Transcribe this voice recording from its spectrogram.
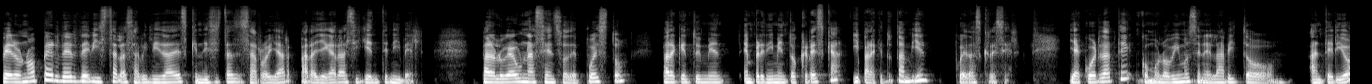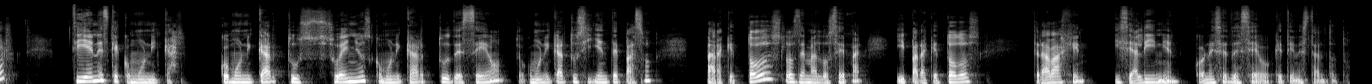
pero no perder de vista las habilidades que necesitas desarrollar para llegar al siguiente nivel, para lograr un ascenso de puesto, para que tu emprendimiento crezca y para que tú también puedas crecer. Y acuérdate, como lo vimos en el hábito anterior, tienes que comunicar, comunicar tus sueños, comunicar tu deseo, comunicar tu siguiente paso para que todos los demás lo sepan y para que todos trabajen y se alineen con ese deseo que tienes tanto tú.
